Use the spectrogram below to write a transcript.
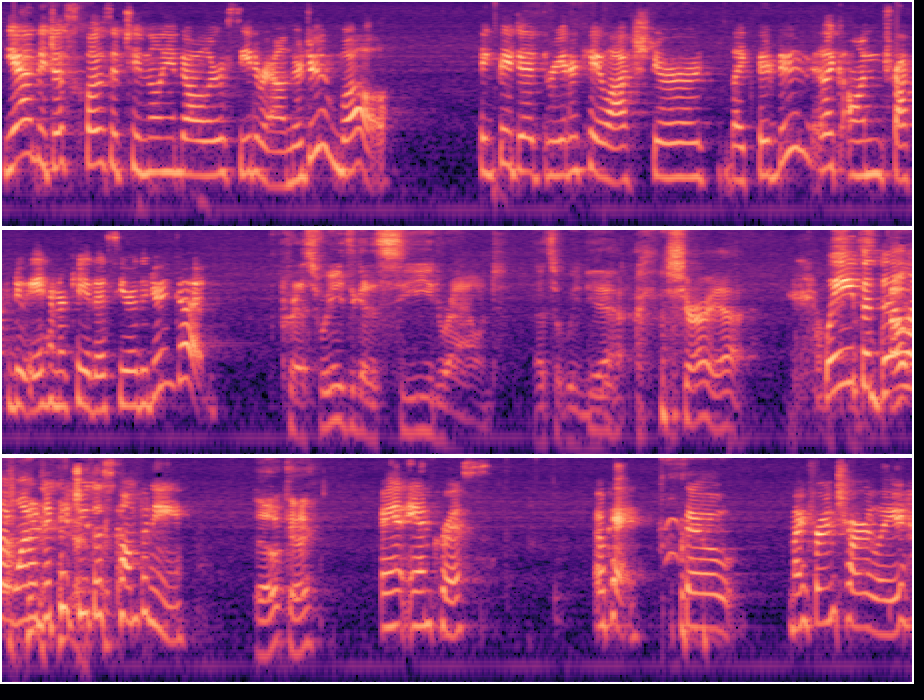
Yeah, they just closed a two million dollar seed round. They're doing well. I think they did 300k last year. Like they're doing like on track to do 800k this year. They're doing good. Chris, we need to get a seed round. That's what we need. yeah, sure, yeah. Wait, but Bill, Oh. I wanted to pitch you this company Okay. and and Chris. Okay, so my friend Charlie,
